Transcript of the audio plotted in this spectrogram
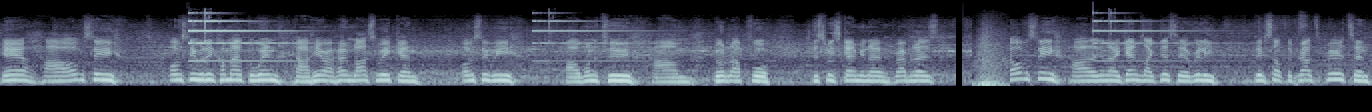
Yeah, uh, obviously, obviously we didn't come out to win uh, here at home last week, and obviously we uh, wanted to um, build it up for this week's game. You know, Rabbitohs. Obviously, uh, you know, games like this it really lifts up the crowd spirits, and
